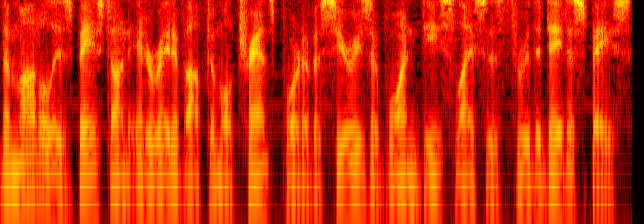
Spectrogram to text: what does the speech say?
The model is based on iterative optimal transport of a series of 1D slices through the data space,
